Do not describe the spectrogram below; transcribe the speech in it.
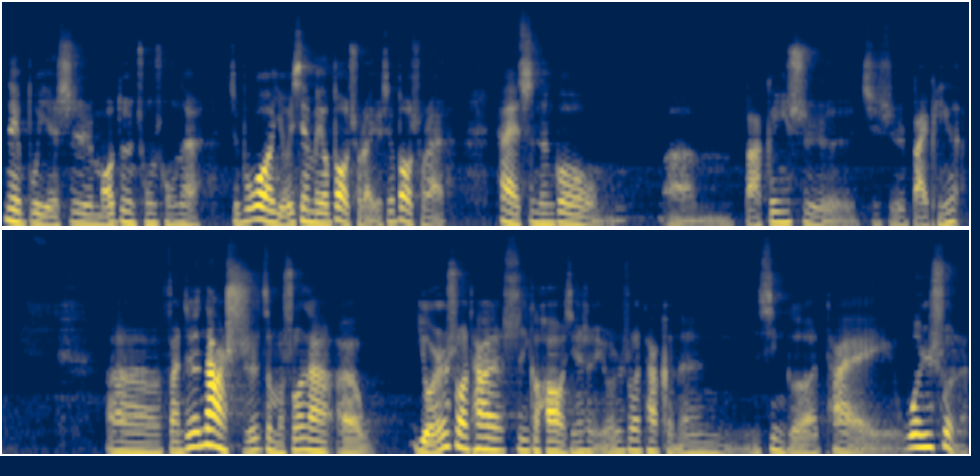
内部也是矛盾重重的，只不过有一些没有爆出来，有些爆出来了，他也是能够呃把更衣室其实摆平的。呃，反正纳什怎么说呢？呃，有人说他是一个好好先生，有人说他可能性格太温顺了。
